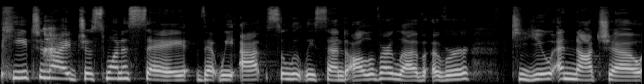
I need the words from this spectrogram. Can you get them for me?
Peach and I just want to say that we absolutely send all of our love over to you and Nacho.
